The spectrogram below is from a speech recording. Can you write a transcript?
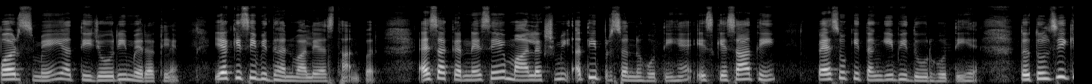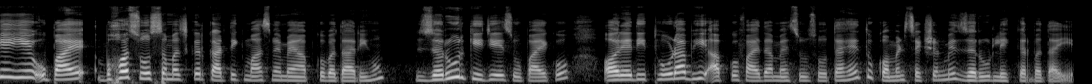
पर्स में या तिजोरी में रख लें या किसी भी धन वाले स्थान पर। ऐसा करने से माँ लक्ष्मी अति प्रसन्न होती हैं। इसके साथ ही पैसों की तंगी भी दूर होती है। तो तुलसी के ये उपाय बहुत सोच समझकर कार्तिक मास में मैं आपको बता रही हूँ। ज़रूर कीजिए इस उपाय को और यदि थोड़ा भी आपको फ़ायदा महसूस होता है तो कमेंट सेक्शन में ज़रूर लिख कर बताइए।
